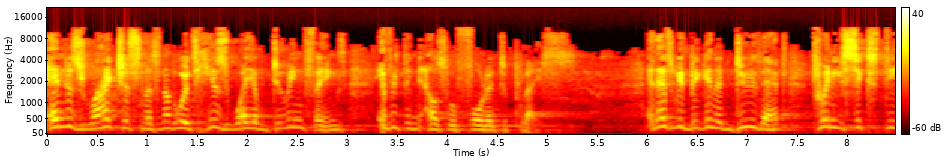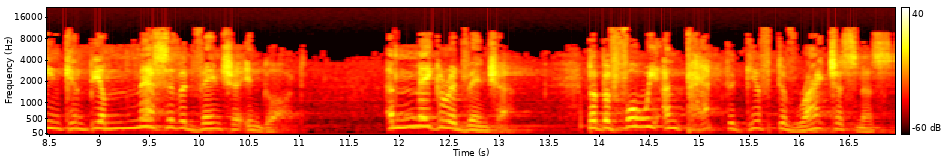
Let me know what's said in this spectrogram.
and his righteousness, in other words, his way of doing things, everything else will fall into place. And as we begin to do that, 2016 can be a massive adventure in God a mega adventure. But before we unpack the gift of righteousness,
